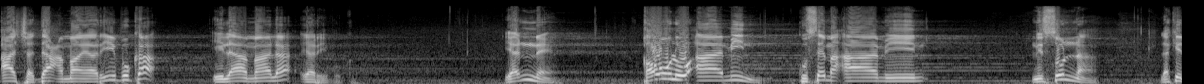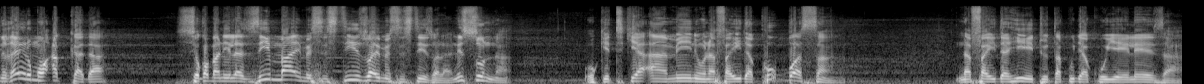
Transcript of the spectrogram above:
acha da ma yaribuka ila ma la yaribuka ya nne qaulu amin kusema amin ni sunna lakini ghairu muakkada sio kwamba ni lazima imesisitizwa imesisitizwa la ni sunna. Ukitikia amin una faida kubwa sana. Na faida hii tutakuja kuieleza.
